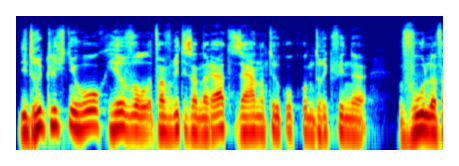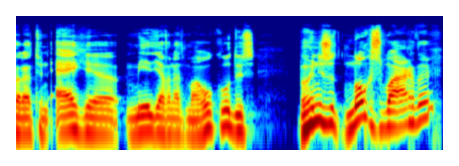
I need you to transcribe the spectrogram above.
die druk ligt nu hoog. Heel veel favorieten zijn eruit. Zij gaan natuurlijk ook gewoon druk vinden, voelen vanuit hun eigen media, vanuit Marokko. Dus bij hun is het nog zwaarder.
